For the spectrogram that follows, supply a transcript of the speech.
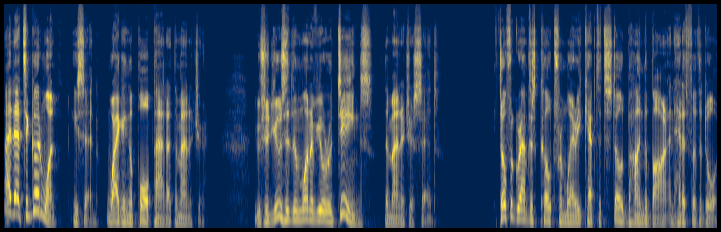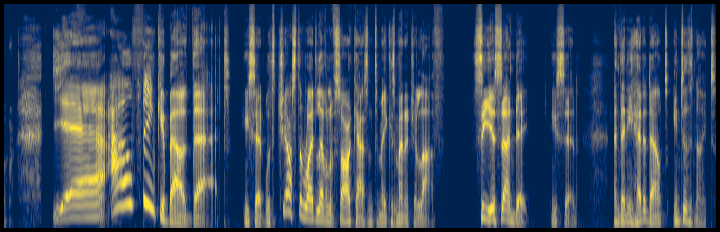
Ah, that's a good one, he said, wagging a paw pad at the manager. You should use it in one of your routines, the manager said. Topher grabbed his coat from where he kept it stowed behind the bar and headed for the door. Yeah, I'll think about that, he said, with just the right level of sarcasm to make his manager laugh. See you Sunday, he said, and then he headed out into the night,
